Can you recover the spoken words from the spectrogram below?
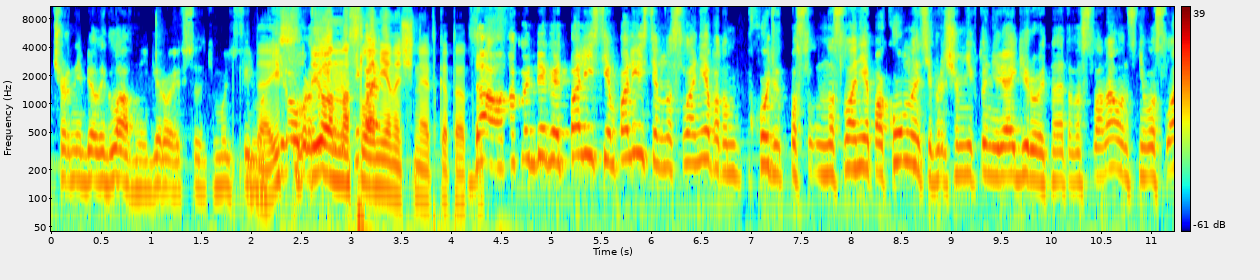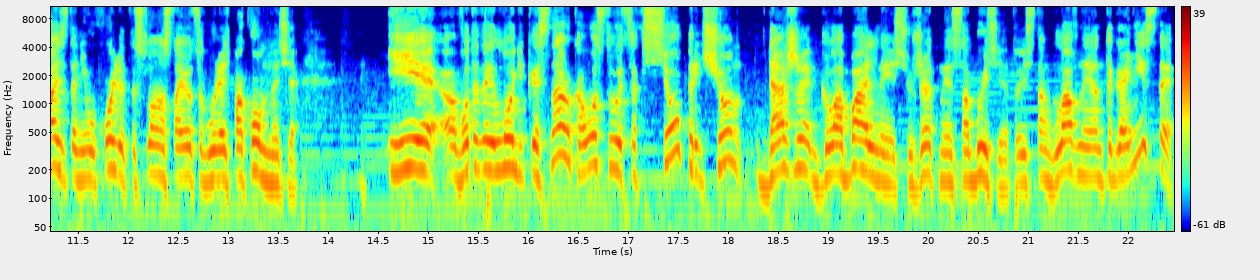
Черный и белый главные герои все-таки мультфильма. Да, и, и он на слоне начинает кататься. Да, он такой бегает по листьям, по листьям на слоне, потом ходит по на слоне по комнате, причем никто не реагирует на этого слона, он с него слазит, они уходят, и слон остается гулять по комнате. И э, вот этой логикой сна руководствуется все, причем даже глобальные сюжетные события. То есть там главные антагонисты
